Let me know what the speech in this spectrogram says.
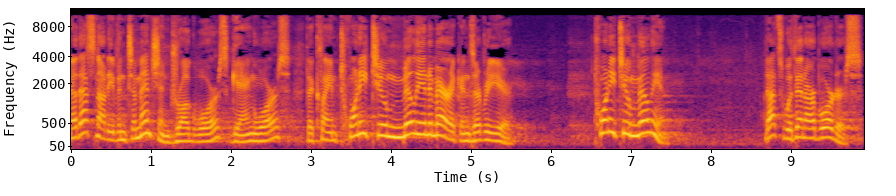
Now, that's not even to mention drug wars, gang wars that claim 22 million Americans every year. 22 million. That's within our borders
